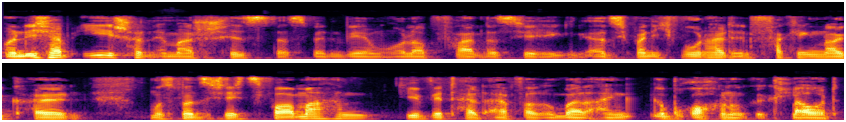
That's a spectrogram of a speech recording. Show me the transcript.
Und ich habe eh schon immer Schiss, dass wenn wir im Urlaub fahren, dass hier irgendwie, also ich meine, ich wohne halt in fucking Neukölln. Muss man sich nichts vormachen, hier wird halt einfach überall eingebrochen und geklaut.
